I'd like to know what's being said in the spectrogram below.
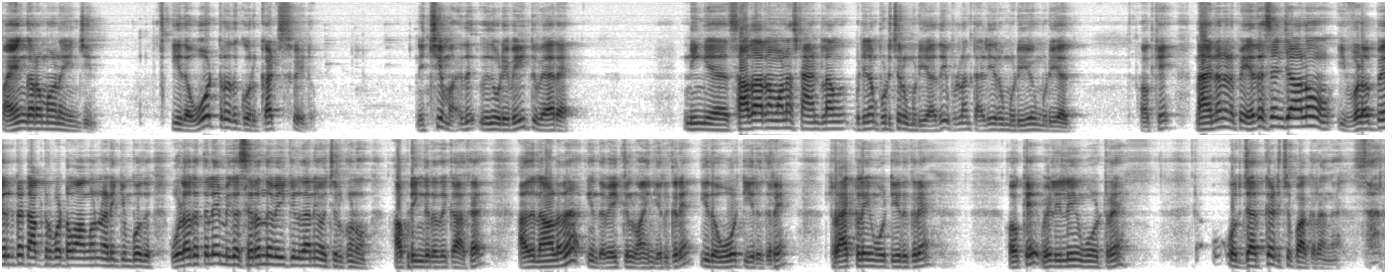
பயங்கரமான இன்ஜின் இதை ஓட்டுறதுக்கு ஒரு கட்ஸ் வேணும். நிச்சயமாக இது இதோடைய வெயிட் வேறு. நீங்கள் சாதாரணமான ஸ்டாண்ட்லாம் இப்படிலாம் பிடிச்சிட முடியாது இப்படிலாம் தள்ளிட முடியவே முடியாது. ஓகே நான் என்ன நினைப்பேன்? எதை செஞ்சாலும் இவ்வளோ பேர்கிட்ட டாக்டர் பட்டம் வாங்கணும்னு நினைக்கும் போது உலகத்திலே மிக சிறந்த வெஹிக்கிள் தானே வச்சுருக்கணும் அப்படிங்கிறதுக்காக அதனால தான் இந்த வெஹிக்கிள் வாங்கியிருக்கிறேன். இதை ஓட்டி இருக்கிறேன் ட்ராக்லையும் ஓட்டி இருக்கிறேன் ஓகே வெளியிலையும் ஓட்டுறேன். ஒரு ஜர்க் அடித்து பார்க்குறாங்க. சார்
